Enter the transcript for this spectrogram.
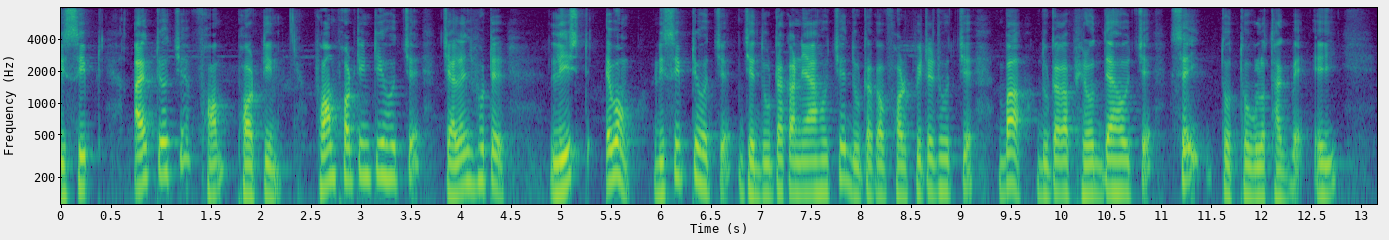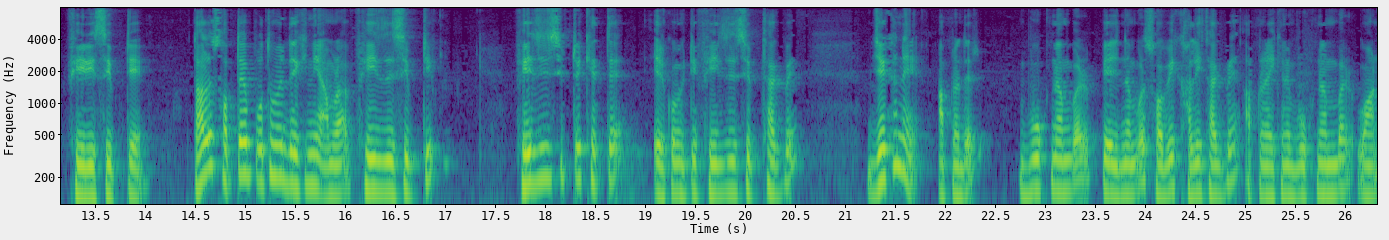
রিসিপ্ট আরেকটি হচ্ছে ফর্ম ফরটিন ফর্ম ফরটিনটি হচ্ছে চ্যালেঞ্জ ভোটের লিস্ট এবং রিসিপ্টটি হচ্ছে যে দু টাকা নেওয়া হচ্ছে, দু টাকা ফরফিটেড হচ্ছে বা দু টাকা ফেরত দেওয়া হচ্ছে, সেই তথ্যগুলো থাকবে এই ফি রিসিপ্টে। তাহলে সবথেকে প্রথমে দেখে নিই আমরা ফিজ রিসিপ্টটি। ফিজ রিসিপ্টের ক্ষেত্রে এরকম একটি ফিজ রিসিপ্ট থাকবে, যেখানে আপনাদের বুক নাম্বার পেজ নাম্বার সবই খালি থাকবে। আপনারা এখানে book number one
